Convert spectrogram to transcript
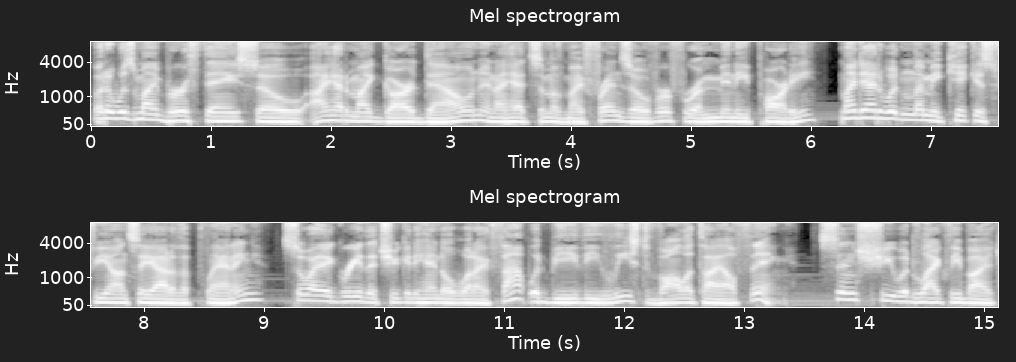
But it was my birthday, so I had my guard down and I had some of my friends over for a mini party. My dad wouldn't let me kick his fiance out of the planning, so I agreed that she could handle what I thought would be the least volatile thing, since she would likely buy it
